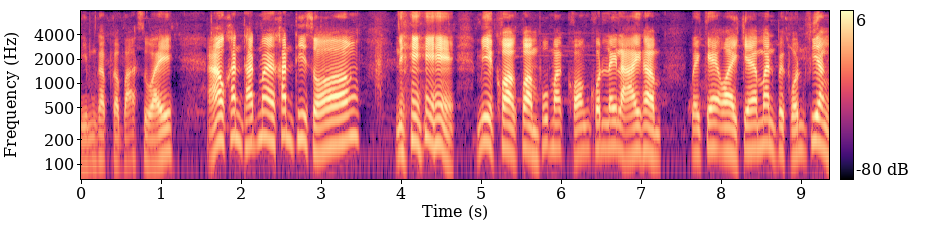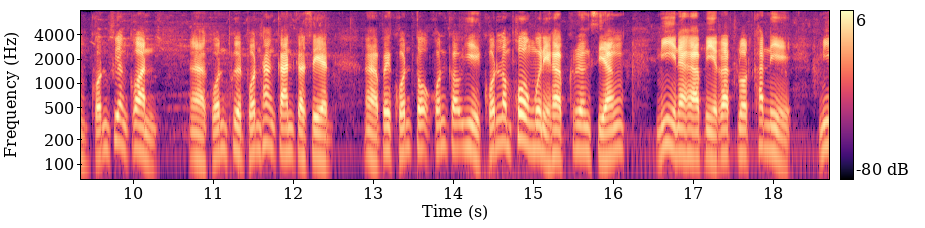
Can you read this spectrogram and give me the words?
นิมครับกระบะสวย เอาขั้นถัดมาขั้นที่สองนี่มีข้อความผู้มักของคนหลาย ๆ ครับ ไปแก้อ้อยแก้มั่นไปขนเฟี้ยง ขนเฟี้ยงก้อนอ่าขนพืชผลทางการเกษตรอ่าไปขนโต๊ะขนเก้าอี้ขนลำโพงมือนี่ครับ เครื่องเสียงมีนะครับนี่รัดรถคันนี้มี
